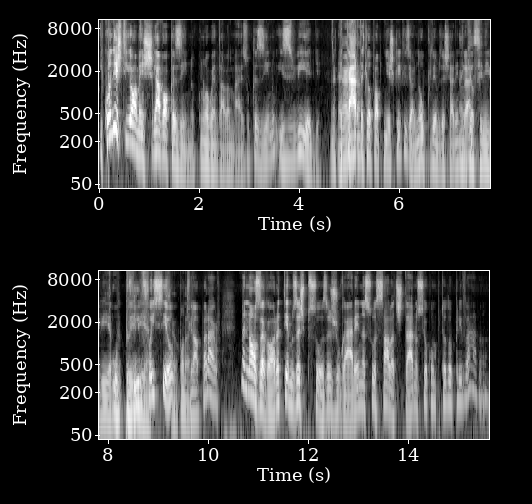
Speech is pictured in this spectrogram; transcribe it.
E quando este homem chegava ao casino, porque não aguentava mais, o casino exibia-lhe A carta. carta. que ele próprio tinha escrito e dizia, olha, não o podemos deixar entrar. que ele se inibia. O pedido foi seu, Seu, ponto claro. final do parágrafo. Mas nós agora temos as pessoas a jogarem na sua sala de estar, no seu computador privado.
